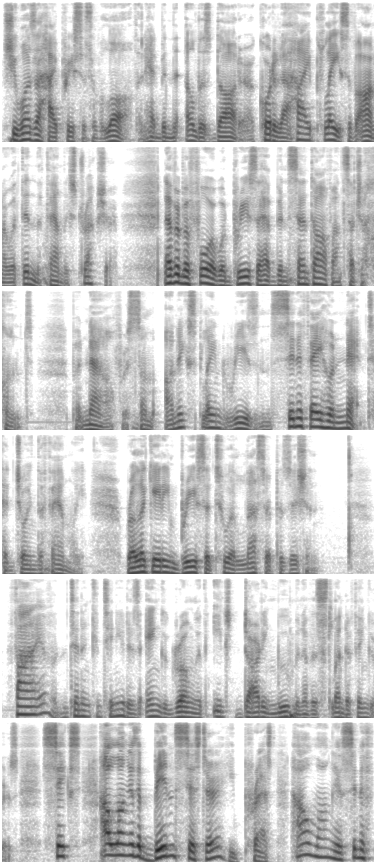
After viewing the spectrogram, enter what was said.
She was a high priestess of Lolth and had been the eldest daughter, accorded a high place of honor within the family structure. Never before would Brisa have been sent off on such a hunt. But now, for some unexplained reason, SiNafay Hun'ett had joined the family, relegating Brisa to a lesser position. Five, Dinin continued, his anger growing with each darting movement of his slender fingers. Six, how long has it been, sister? he pressed. How long has Sinif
